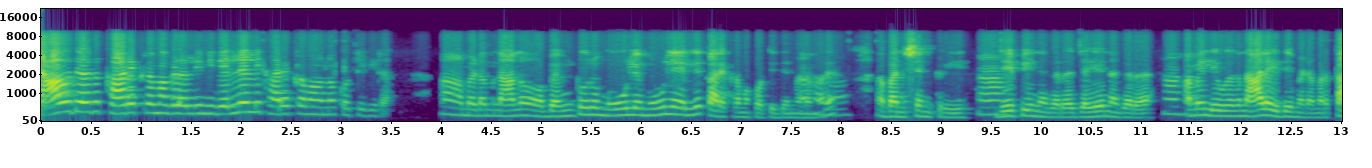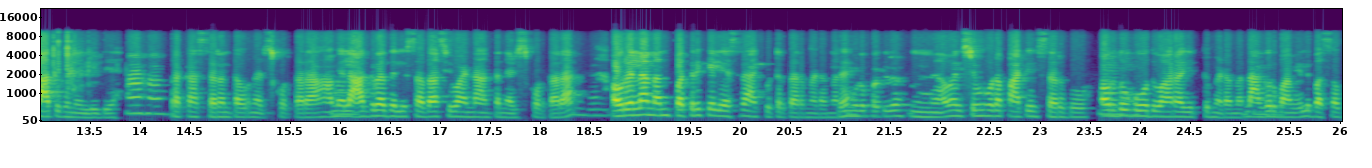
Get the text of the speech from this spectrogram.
ಯಾವ್ದಾವ್ದು ಕಾರ್ಯಕ್ರಮಗಳಲ್ಲಿ ನೀವ್ ಎಲ್ಲೆಲ್ಲಿ ಕಾರ್ಯಕ್ರಮವನ್ನು ಕೊಟ್ಟಿದ್ದೀರಾ? ಹಾ ಮೇಡಮ್ ನಾನು ಬೆಂಗಳೂರು ಮೂಲೆ ಮೂಲೆಯಲ್ಲಿ ಕಾರ್ಯಕ್ರಮ ಕೊಟ್ಟಿದ್ದೇನೆ ಮೇಡಮ್ ಅವರೇ. ಬನಶಂಕರಿ. J P Nagar Jayanagar. ಆಮೇಲೆ ಇವಾಗ ನಾಳೆ ಇದೆ ಮೇಡಮ್ ಅವ್ರ. ಕಾತುಗುಣಿಯಲ್ಲಿದೆ ಇದೆ. ಪ್ರಕಾಶ್ ಸರ್ ಅಂತ ಅವ್ರು ನಡೆಸ್ಕೊಡ್ತಾರ. ಆಮೇಲೆ ಆಗ್ರಾದಲ್ಲಿ ಸದಾಶಿವ ಅಣ್ಣ ಅಂತ ನಡೆಸ್ಕೊಡ್ತಾರ. ಅವರೆಲ್ಲ ನನ್ ಪತ್ರಿಕೆಯಲ್ಲಿ ಹೆಸರು ಹಾಕ್ಬಿಟ್ಟಿರ್ತಾರ ಮೇಡಮ್ ಅವರೇ. ಹ್ಮ್ ಆಮೇಲೆ ಶಿವನಗೌಡ ಪಾಟೀಲ್ ಸರ್ದು ಅವ್ರದ್ದು ಹೋದ್ ವಾರ ಇತ್ತು ಮೇಡಮ್ ನಾಗರಬಾವಿಯಲ್ಲಿ ಬಸವ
